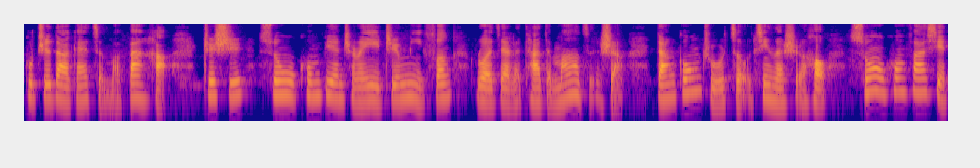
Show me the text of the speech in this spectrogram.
不知道该怎么办好。这时，孙悟空变成了一只蜜蜂，落在了他的帽子上。当公主走近的时候，孙悟空发现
